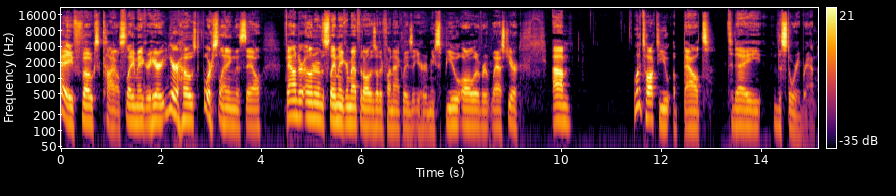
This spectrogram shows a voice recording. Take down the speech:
Hey folks, Kyle Slaymaker here, your host for Slaying the Sale, founder, owner of the Slaymaker Method, all those other fun accolades that you heard me spew all over last year. Um, I want to talk to you about today the story brand.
